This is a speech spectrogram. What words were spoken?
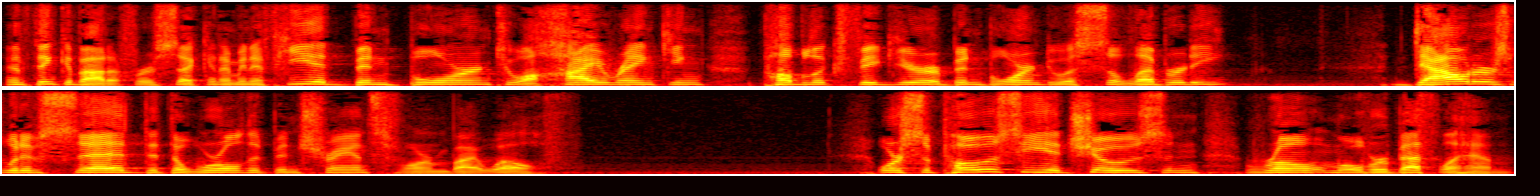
And think about it for a second. I mean, if he had been born to a high ranking public figure or been born to a celebrity, doubters would have said that the world had been transformed by wealth. Or suppose he had chosen Rome over Bethlehem,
